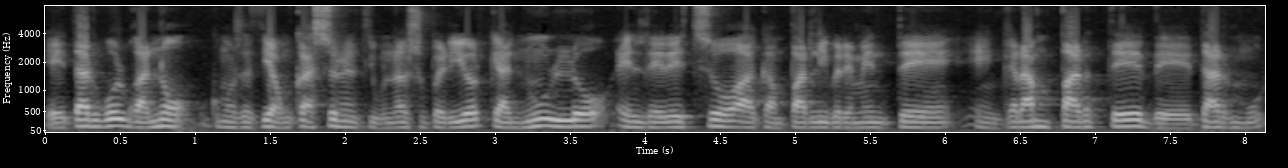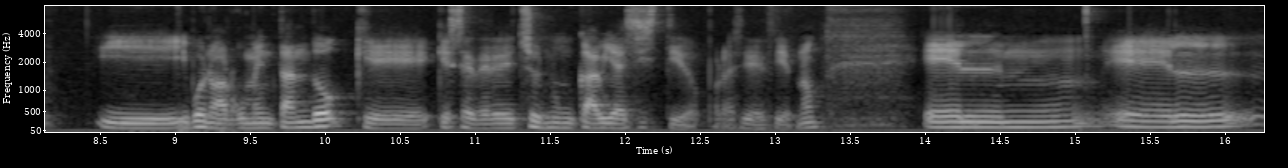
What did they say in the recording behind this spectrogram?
Eh, Darwell ganó, como os decía, un caso en el Tribunal Superior que anuló el derecho a acampar libremente en gran parte de Dartmoor y, y bueno, argumentando que, que, ese derecho nunca había existido, por así decir, ¿no? El, el,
